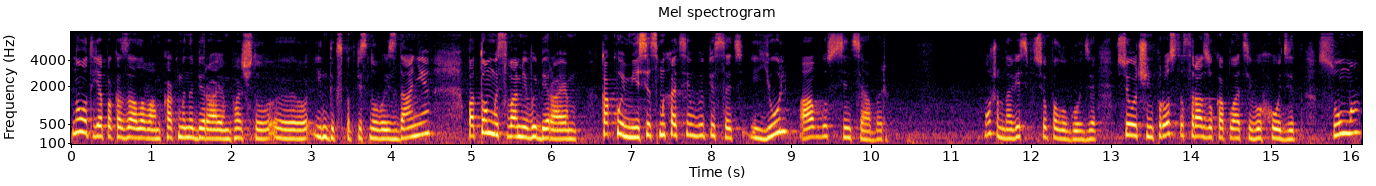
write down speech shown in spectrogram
Ну вот я показала вам, как мы набираем почту, э, индекс подписного издания. Потом мы с вами выбираем, какой месяц мы хотим выписать. Июль, август, сентябрь можем на весь все полугодие. Все очень просто, сразу к оплате выходит сумма.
